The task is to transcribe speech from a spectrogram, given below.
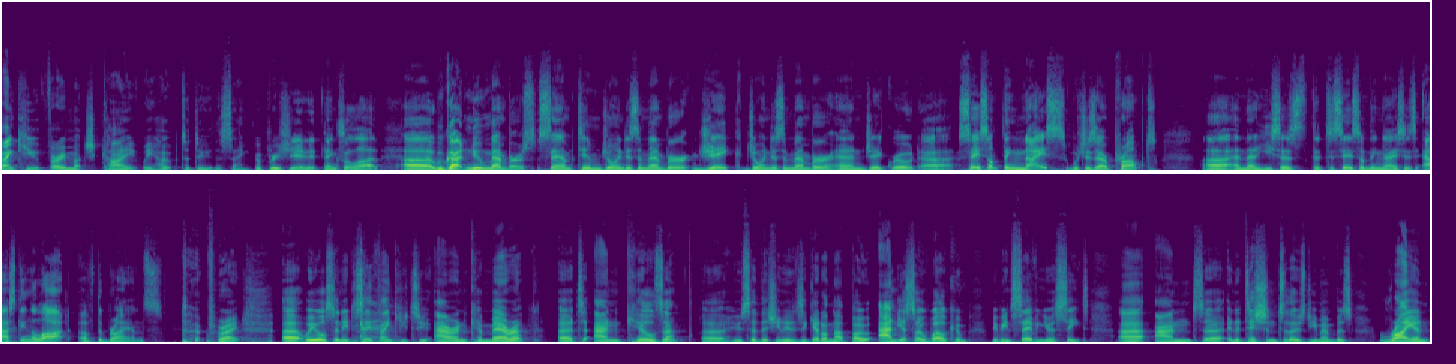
Thank you very much, Kai. We hope to do the same. Appreciate it. Thanks a lot. Uh, we've got new members. Sam Tim joined as a member. Jake joined as a member. And Jake wrote, uh, Say something nice, which is our prompt. Uh, and then he says that to say something nice is asking a lot of the Bryans. right. Uh, we also need to say thank you to Aaron Camara, uh, to Anne Kilzer, uh, who said that she needed to get on that boat. And you're so welcome. We've been saving you a seat. Uh, and uh, in addition to those new members, Ryan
